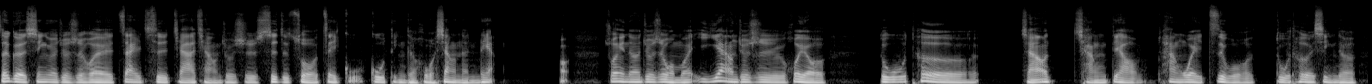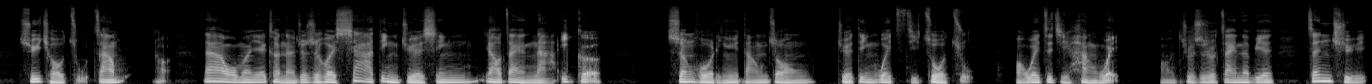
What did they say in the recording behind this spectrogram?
这个星月就是会再次加强，就是狮子座这股固定的火象能量哦，所以呢，就是我们一样，就是会有独特想要强调捍卫自我独特性的需求主张。好，那我们也可能就是会下定决心，要在哪一个生活领域当中决定为自己做主哦，为自己捍卫哦，就是说在那边争取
